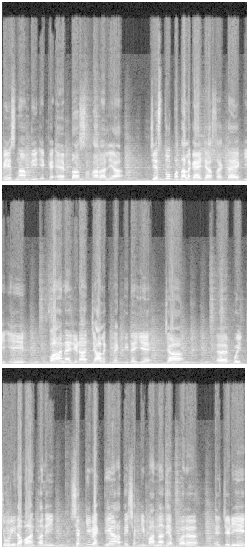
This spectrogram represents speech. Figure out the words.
ਪੇਸ ਨਾਮ ਦੀ ਇੱਕ ਐਪ ਦਾ ਸਹਾਰਾ ਲਿਆ, ਜਿਸ ਤੋਂ ਪਤਾ ਲਗਾਇਆ ਜਾ ਸਕਦਾ ਹੈ ਕਿ ਇਹ ਵਾਹਨ ਹੈ ਜਿਹੜਾ ਚਾਲਕ ਵਿਅਕਤੀ ਦਾ ਹੀ ਹੈ ਜਾਂ ਕੋਈ ਚੋਰੀ ਦਾ ਵਾਹਨ ਤਾਂ ਨਹੀਂ, ਸ਼ੱਕੀ ਵਿਅਕਤੀਆਂ ਅਤੇ ਸ਼ੱਕੀ ਵਾਹਨਾਂ ਦੇ ਉੱਪਰ ਜਿਹੜੀ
